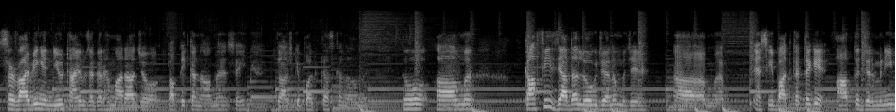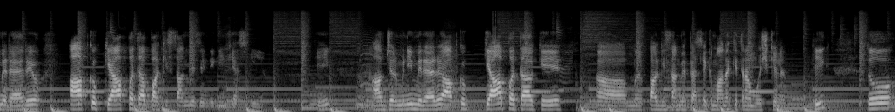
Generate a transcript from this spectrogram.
سروائیونگ ان نیو ٹائمز اگر ہمارا جو ٹاپک کا نام ہے صحیح جو آج کے پوڈ کاسٹ کا نام ہے تو کافی زیادہ لوگ جو ہے نا مجھے ایسی بات کرتے کہ آپ تو جرمنی میں رہ رہے ہو۔ آپ کو کیا پتا پاکستان میں زندگی کیسی ہے؟ ٹھیک؟ آپ جرمنی میں رہ رہے ہو، آپ کو کیا پتا کہ پاکستان میں پیسے کمانا کتنا مشکل ہے؟ ٹھیک؟ تو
